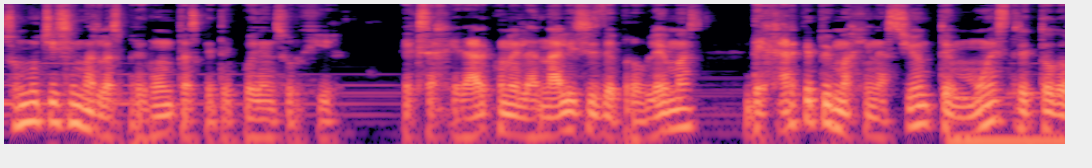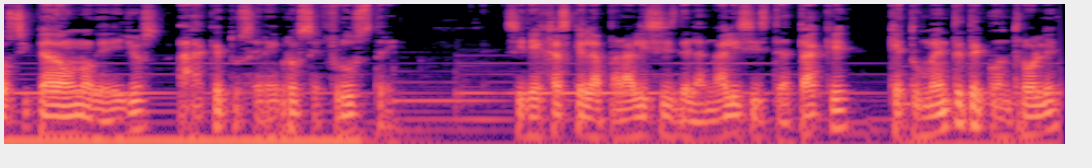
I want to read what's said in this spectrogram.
Son muchísimas las preguntas que te pueden surgir. Exagerar con el análisis de problemas, dejar que tu imaginación te muestre todos y cada uno de ellos hará que tu cerebro se frustre. Si dejas que la parálisis del análisis te ataque, que tu mente te controle,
